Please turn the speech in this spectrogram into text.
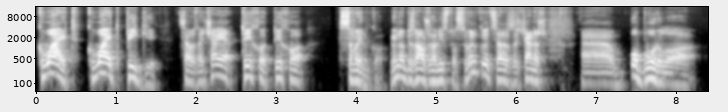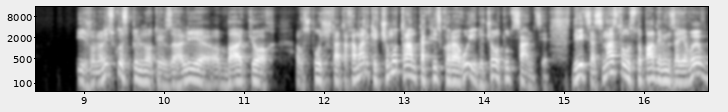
Quiet, quiet piggy. Це означає тихо, тихо, свинко. Він обізвав журналісту свинкою. Це звичайно ж е, обурило і журналістську спільноту, і взагалі багатьох в Сполучених Штатах Америки. Чому Трамп так різко реагує і до чого тут санкції? Дивіться, 17 листопада він заявив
